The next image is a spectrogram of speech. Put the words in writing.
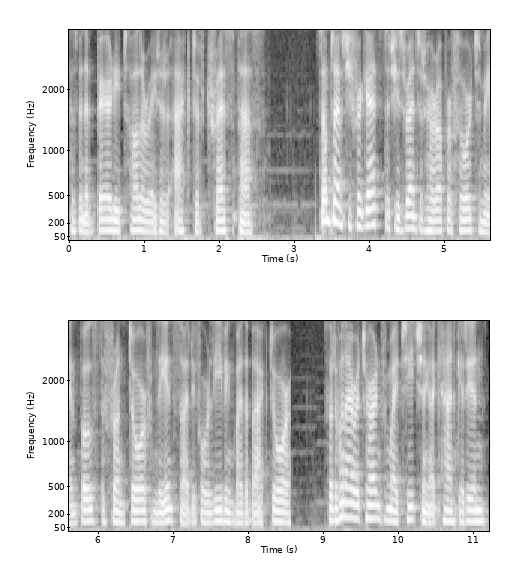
has been a barely tolerated act of trespass. Sometimes she forgets that she's rented her upper floor to me and bolts the front door from the inside before leaving by the back door, so that when I return from my teaching I can't get in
